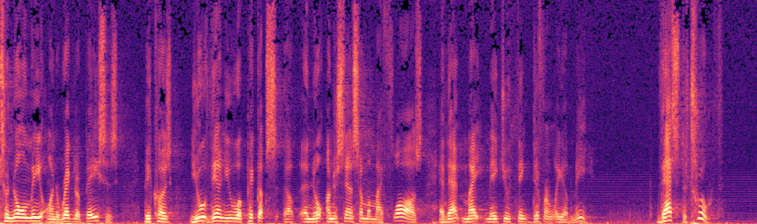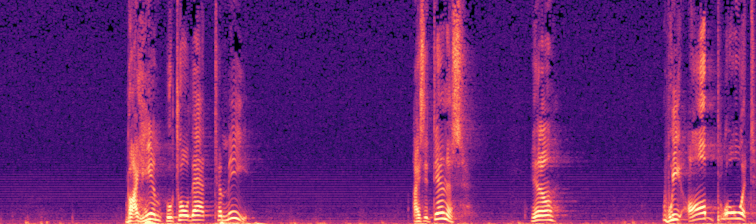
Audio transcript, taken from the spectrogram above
to know me on a regular basis because you then you will pick up uh, and understand some of my flaws and that might make you think differently of me. That's the truth. By him who told that to me. I said Dennis you know we all blow it.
